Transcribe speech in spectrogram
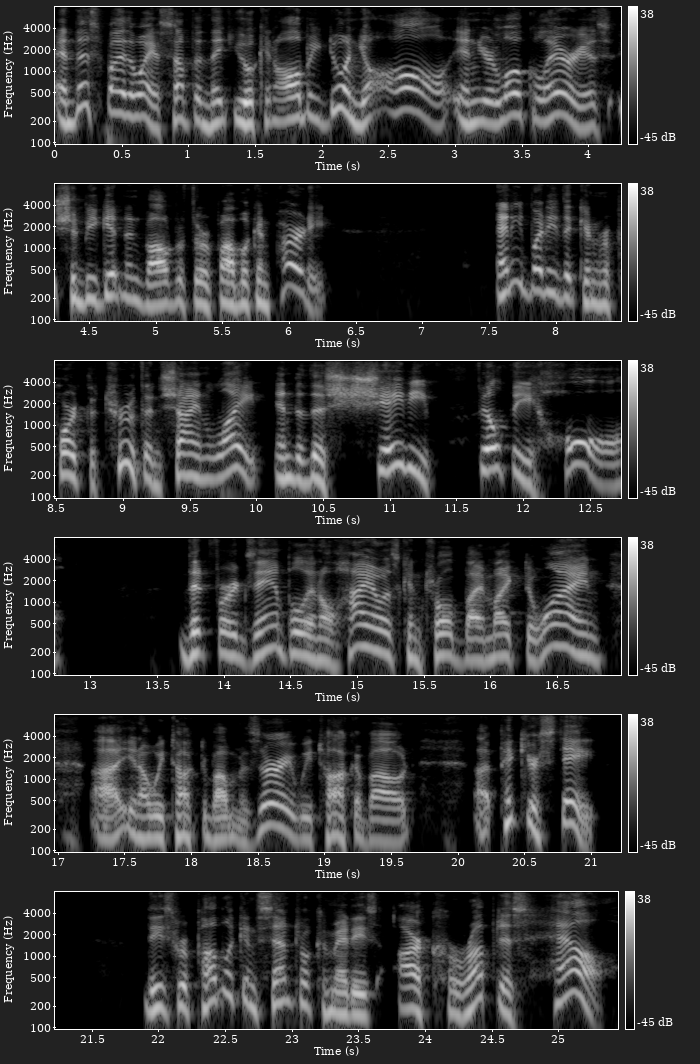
And this, by the way, is something that you can all be doing. You all in your local areas should be getting involved with the Republican Party. Anybody that can report the truth and shine light into this shady, filthy hole that, for example, in Ohio is controlled by Mike DeWine. Uh, you know, we talked about Missouri. We talk about uh, pick your state. These Republican Central Committees are corrupt as hell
